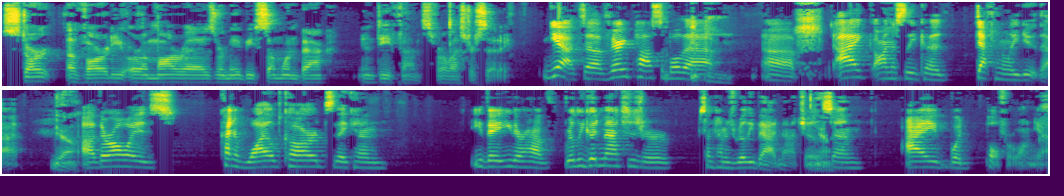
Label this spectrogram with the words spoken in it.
start a Vardy or a Mahrez or maybe someone back in defense for Leicester City? Yeah, it's uh, very possible that uh, I honestly could definitely do that. Yeah. Uh, they're always kind of wild cards. They can either either have really good matches or sometimes really bad matches, and I would pull for one. Yeah.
